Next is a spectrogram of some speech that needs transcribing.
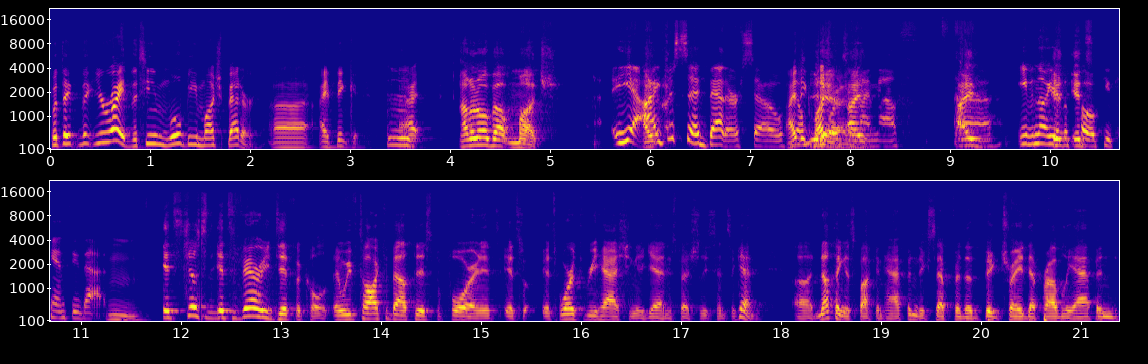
But the, the, you're right. The team will be much better. Uh, I think. I, I don't know about much. Yeah, I, I- just said better, so I don't think put much words better. in my mouth. I- Uh, even though you're it- the Pope, you can't do that. hmm. It's just it's very difficult, and we've talked about this before, and it's it's it's worth rehashing again, especially since again, uh, nothing has fucking happened except for the big trade that probably happened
